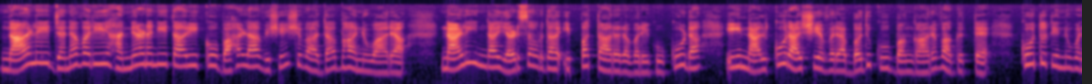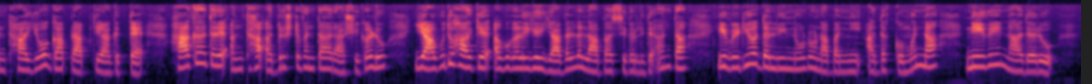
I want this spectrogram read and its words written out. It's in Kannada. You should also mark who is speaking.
Speaker 1: ನಾಳೆ ಜನವರಿ ಹನ್ನೆರಡನೇ ತಾರೀಕು ಬಹಳ ವಿಶೇಷವಾದ ಭಾನುವಾರ. ನಾಳೆಯಿಂದ ಎರಡು ಸಾವಿರದ ಇಪ್ಪತ್ತಾರರವರೆಗೂ ಕೂಡ ಈ ನಾಲ್ಕು ರಾಶಿಯವರ ಬದುಕು ಬಂಗಾರವಾಗುತ್ತೆ. ಕೂತು ತಿನ್ನುವಂತಹ ಯೋಗ ಪ್ರಾಪ್ತಿಯಾಗುತ್ತೆ. ಹಾಗಾದರೆ ಅಂತಹ ಅದೃಷ್ಟವಂತ ರಾಶಿಗಳು ಯಾವುದು ಹಾಗೆ ಅವುಗಳಿಗೆ ಯಾವೆಲ್ಲ ಲಾಭ ಸಿಗಲಿದೆ ಅಂತ ಈ ವಿಡಿಯೋದಲ್ಲಿ ನೋಡೋಣ ಬನ್ನಿ. ಅದಕ್ಕೂ ಮುನ್ನ ನೀವೇನಾದರೂ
